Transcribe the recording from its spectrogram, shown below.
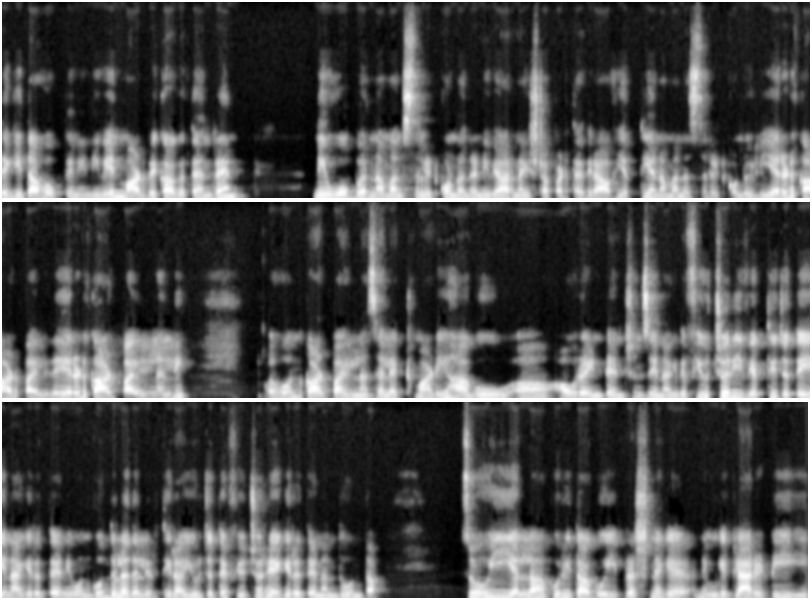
ತೆಗಿತಾ ಹೋಗ್ತೀನಿ. ನೀವೇನು ಮಾಡಬೇಕಾಗತ್ತೆ ಅಂದ್ರೆ ನೀವು ಒಬ್ಬರನ್ನ ಮನಸ್ಸಲ್ಲಿ ಇಟ್ಕೊಂಡು ಅಂದ್ರೆ ನೀವು ಯಾರನ್ನ ಇಷ್ಟಪಡ್ತಾ ಇದ್ದೀರಾ? ಆ ವ್ಯಕ್ತಿಯನ್ನ ಮನಸ್ಸಲ್ಲಿ ಇಟ್ಕೊಂಡು ಇಲ್ಲಿ ಎರಡು ಕಾರ್ಡ್ ಪೈಲ್ ಇದೆ. ಎರಡು ಕಾರ್ಡ್ ಪೈಲ್ನಲ್ಲಿ ಒಂದು ಕಾರ್ಡ್ ಪೈಲ್ನ ಸೆಲೆಕ್ಟ್ ಮಾಡಿ ಹಾಗೂ ಅವರ ಇಂಟೆನ್ಷನ್ಸ್ ಏನಾಗಿದೆ? ಫ್ಯೂಚರ್ ಈ ವ್ಯಕ್ತಿ ಜೊತೆ ಏನಾಗಿರುತ್ತೆ? ನೀವು ಒಂದು ಗೊಂದಲದಲ್ಲಿ ಇರ್ತೀರಾ? ಇವ್ರ ಜೊತೆ ಫ್ಯೂಚರ್ ಹೇಗಿರುತ್ತೆ ನಂದು ಅಂತ. ಸೊ ಈ ಎಲ್ಲ ಕುರಿತಾಗೂ ಈ ಪ್ರಶ್ನೆಗೆ ನಿಮ್ಗೆ ಕ್ಲಾರಿಟಿ ಈ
